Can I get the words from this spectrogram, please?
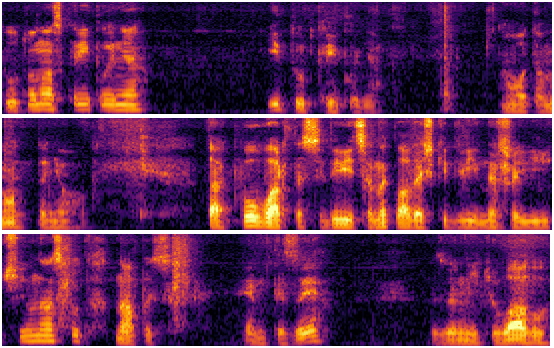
Тут у нас кріплення. І тут кріплення. От воно до нього. Так, по вартості, дивіться, накладочки дві нержавіючі у нас тут. Напис МТЗ. Зверніть увагу.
